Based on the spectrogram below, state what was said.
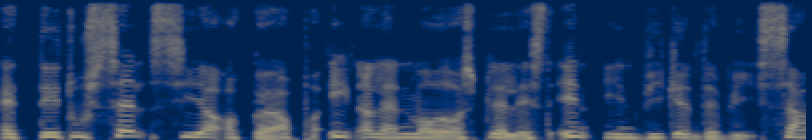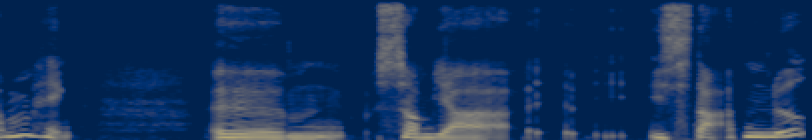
at det, du selv siger og gør, på en eller anden måde også bliver læst ind i en Weekendavis sammenhæng, øhm, som jeg i starten nød,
